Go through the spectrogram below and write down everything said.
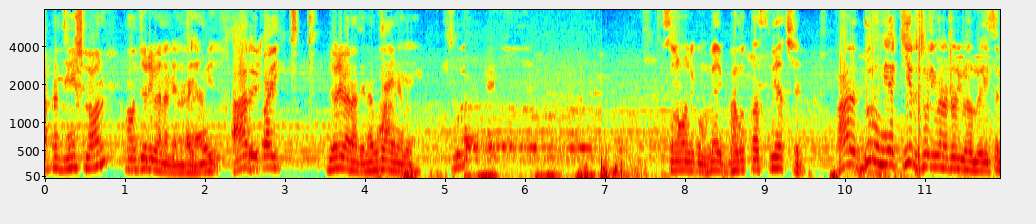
আপনার জিনিস লন জরিমানা দেন ভাই আমি আরে ভাই। জরিমানা দেন আমি জানি না ভাই। আসসালামু আলাইকুম। ভাই ভালো তাসবি আছে? আরে দূর মিয়া কি জরিমানা টরিমানা লইছেন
